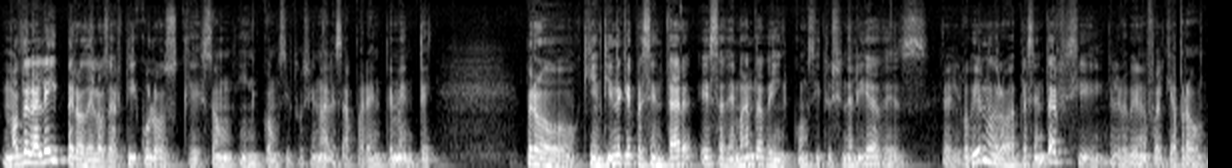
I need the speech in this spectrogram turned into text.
no de la ley, pero de los artículos que son inconstitucionales aparentemente. Pero quien tiene que presentar esa demanda de inconstitucionalidad es el gobierno, no lo va a presentar si el gobierno fue el que aprobó.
